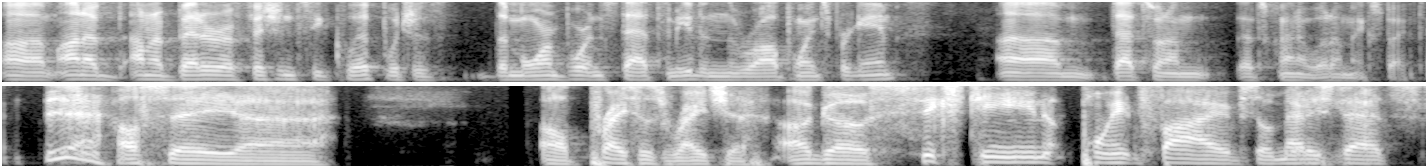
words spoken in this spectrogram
um, on a on a better efficiency clip, which is the more important stat to me than the raw points per game. Um, that's what I'm that's kind of what I'm expecting. Yeah, I'll say uh I'll prices right you. I'll go 16.5. So Matty Stats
